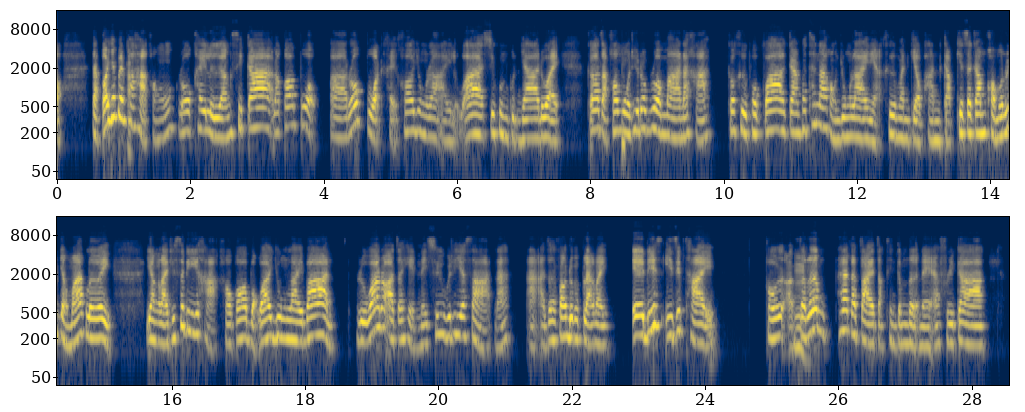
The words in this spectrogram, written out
แต่ก็ยังเป็นครัพาบหะของโรคไข้เหลืองซิก้า แล้วก็ปวกอ่าโรคปวดไขข้อยุงลาย หรือว่า Chikungunya ด้วย ก็จากข้อมูลที่รวบรวมมานะคะ ก็คือพบว่าการพัฒนาของยุงลายเนี่ย คือมันเกี่ยวพันกับกิจกรรมของมนุษย์อย่างมากเลย อย่างหลายทฤษฎีค่ะ เขาก็บอกว่ายุงลายบ้าน หรือว่าเราอาจจะเห็นในชื่อวิทยาศาสตร์นะอ่าอาจจะฟังดูแปลกๆหน่อย Aedes aegypti เขาอาจอืจะมเริ่มแพร่กระจายจากถิ่นกำเนิดในแอฟริกา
